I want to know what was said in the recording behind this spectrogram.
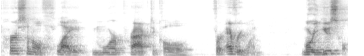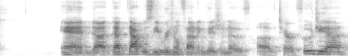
personal flight more practical for everyone, more useful. And uh, that that was the original founding vision of of Terrafugia.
